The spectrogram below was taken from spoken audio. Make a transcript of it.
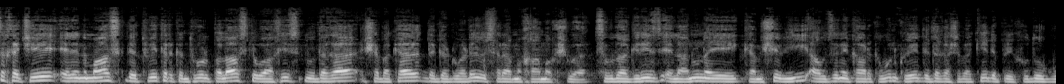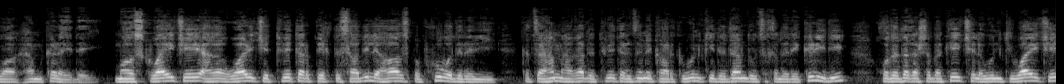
څخه چې ایلن ماسک د تویتر کنټرول په لاس کې واخیست نو دغه شبکه د ګډوډیو سره مخامخ شوه، سوداګریز اعلانونه یې کم شوي او ځینې کارکوونکو یې د دغه شبکې د پریښودو ګواښ هم کړی دی. ماسک وایي چې هغه غواړي چې تویتر په اقتصادي لحاظ په پښو ودروي که څه هم هغه د تویتر ځینې کارکونکي د دندو څخه لرې کړي دي خو دغه شبکې چلوونکي وایي چې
